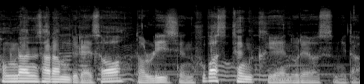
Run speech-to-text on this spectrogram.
성난 사람들에서 The Reason 후바스탱크의 노래였습니다.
